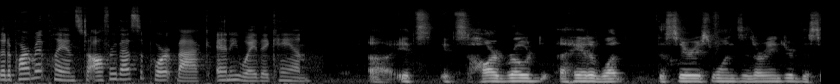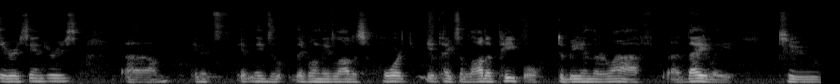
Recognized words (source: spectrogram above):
The department plans to offer that support back any way they can. Uh, it's it's hard road ahead of what the serious ones that are injured, the serious injuries, um, and it's it needs they're going to need a lot of support. It takes a lot of people to be in their life uh, daily, to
